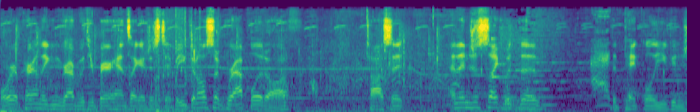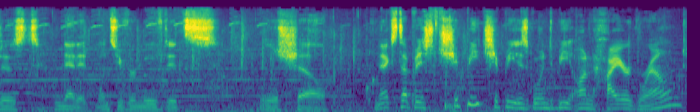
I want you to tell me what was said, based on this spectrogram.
or apparently you can grab it with your bare hands like I just did. But you can also grapple it off, toss it, and then just like with the the pickle, you can just net it once you've removed its little shell. Next up is Chippy. Chippy is going to be on higher ground.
